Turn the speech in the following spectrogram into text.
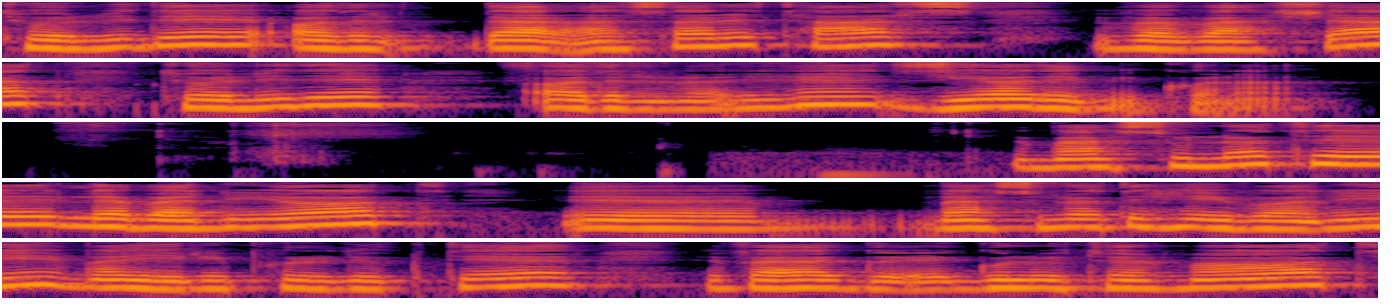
تولید در اثر ترس و وحشت تولید آدرنالین زیادی می‌کنن. محصولات لبنیات محصولات حیوانی میری پرودکتر و گلوتامات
